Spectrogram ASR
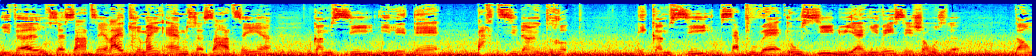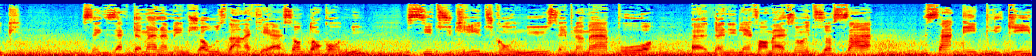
Ils veulent se sentir. L'être humain aime se sentir comme si était partie d'un groupe et comme si ça pouvait aussi lui arriver ces choses-là. Donc, c'est exactement la même chose dans la création de ton contenu. Si tu crées du contenu simplement pour euh, donner de l'information et tout ça sans, sans impliquer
